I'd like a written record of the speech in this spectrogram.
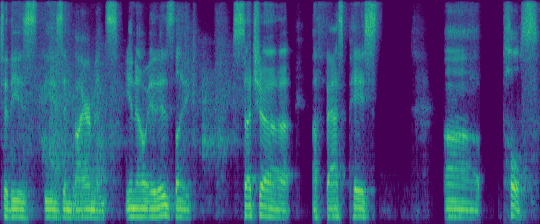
to these these environments. You know, it is like such a a fast paced uh, pulse.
